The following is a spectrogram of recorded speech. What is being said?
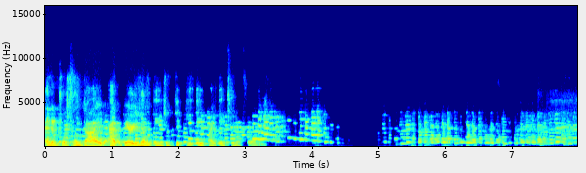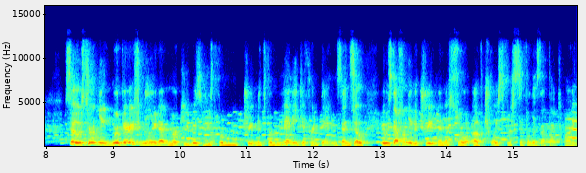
and unfortunately died at a very young age of 58 by 1840. So certainly we're very familiar that mercury was used for treatments for many different things. And so it was definitely the treatment of, sort of choice for syphilis at that time.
